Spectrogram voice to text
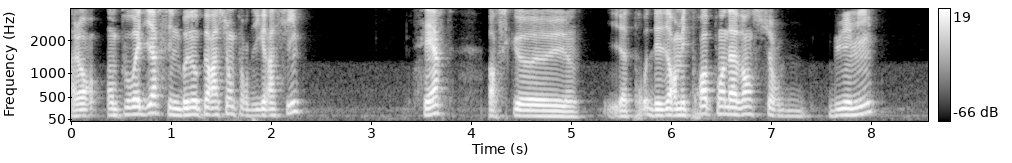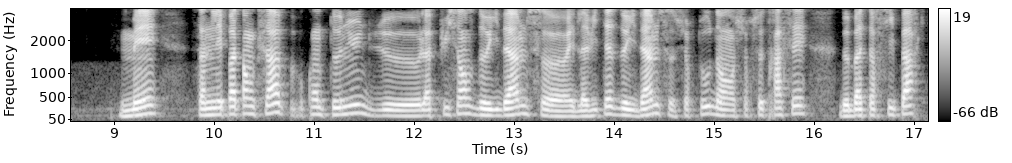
Alors, on pourrait dire c'est une bonne opération pour Di Grassi, certes, parce que euh, il a désormais trois points d'avance sur Buemi, mais ça ne l'est pas tant que ça, compte tenu de la puissance de Idams euh, et de la vitesse de Idams, surtout sur ce tracé de Battersea Park,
